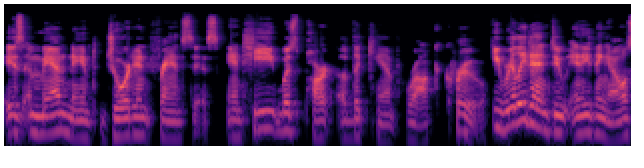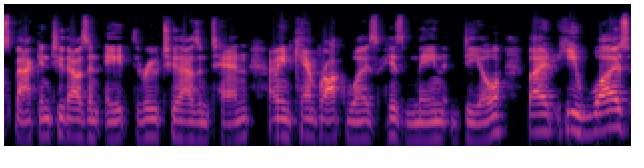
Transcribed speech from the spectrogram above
is a man named Jordan Francis, and he was part of the Camp Rock crew. He really didn't do anything else back in 2008 through 2010. I mean, Camp Rock was his main deal, but he was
